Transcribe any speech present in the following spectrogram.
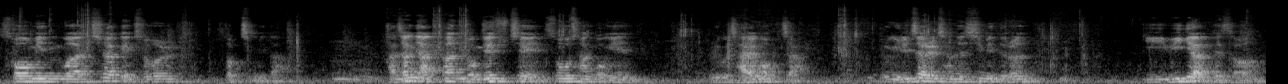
서민과 취약계층을 덮칩니다. 가장 약한 경제 주체인 소상공인 그리고 자영업자 그리고 일자리를 찾는 시민들은 이 위기 앞에서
